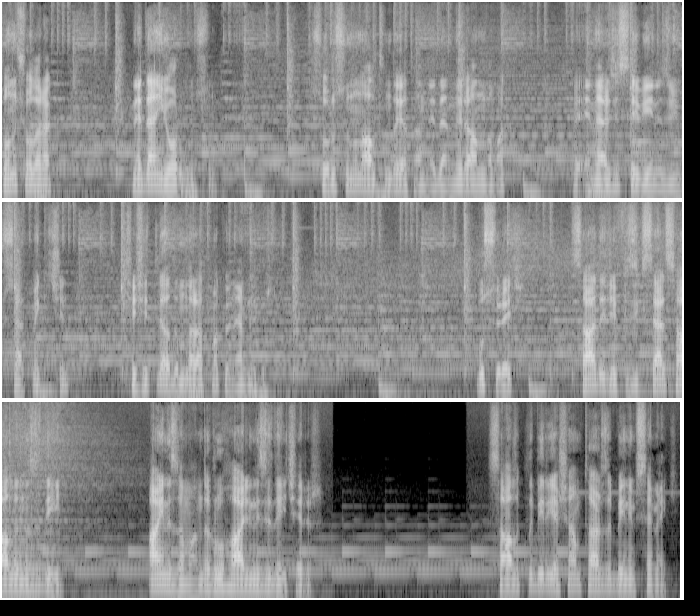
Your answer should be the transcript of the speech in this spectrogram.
Sonuç olarak neden yorgunsun? Sorusunun altında yatan nedenleri anlamak ve enerji seviyenizi yükseltmek için çeşitli adımlar atmak önemlidir. Bu süreç sadece fiziksel sağlığınızı değil, aynı zamanda ruh halinizi de içerir. Sağlıklı bir yaşam tarzı benimsemek,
